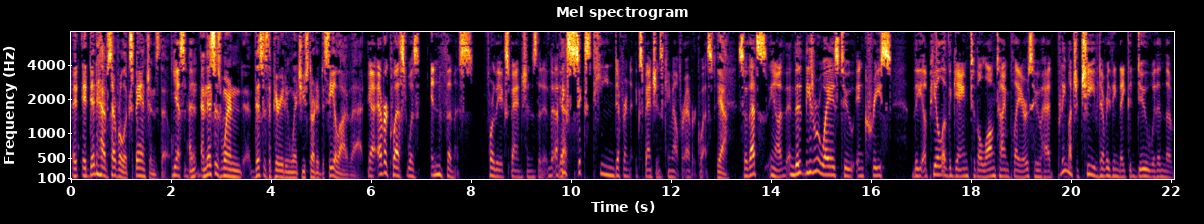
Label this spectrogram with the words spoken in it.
It, it did have several expansions though. Yes, it And, did. and this is when this is the period in which you started to see a lot of that. Yeah, EverQuest was infamous for the expansions that it, I think 16 different expansions came out for EverQuest. Yeah. So that's, you know, and th- these were ways to increase the appeal of the game to the longtime players who had pretty much achieved everything they could do within the,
